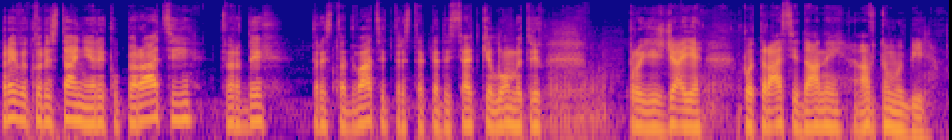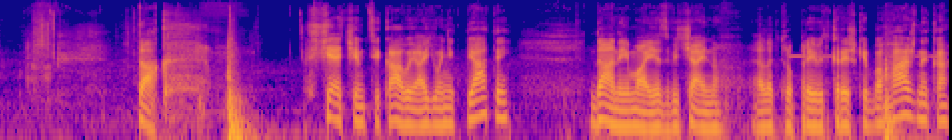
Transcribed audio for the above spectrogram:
При використанні рекуперації твердих 320-350 км проїжджає по трасі даний автомобіль. Так, ще чим цікавий Ioniq 5. Даний має, звичайно, електропривід кришки багажника.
